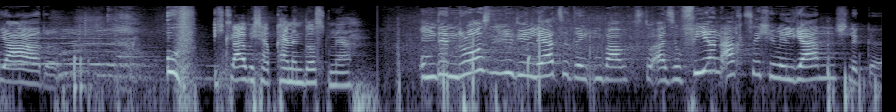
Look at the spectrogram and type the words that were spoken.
Jahre. Ich glaube, ich habe keinen Durst mehr. Um den Rosenhügel leer zu trinken, brauchst du also 84 Milliarden Schlücke.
